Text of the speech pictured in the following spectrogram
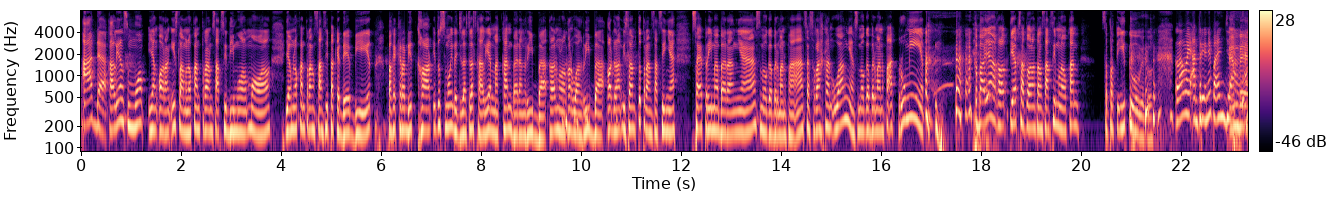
ada, kalian semua yang orang Islam melakukan transaksi di mall-mall, yang melakukan transaksi pakai debit, pakai kredit card, itu semua udah jelas-jelas kalian makan barang riba, kalian melakukan uang riba. Kalau dalam Islam itu transaksinya saya terima barangnya, semoga bermanfaat, saya serahkan uangnya, semoga bermanfaat. Rumit. Kebayang nggak kalau tiap satu orang transaksi melakukan seperti itu gitu. Lama ya antriannya panjang. Ember.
